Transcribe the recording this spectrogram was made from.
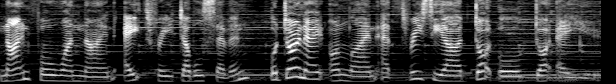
9419 8377 or donate online at 3cr.org.au.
